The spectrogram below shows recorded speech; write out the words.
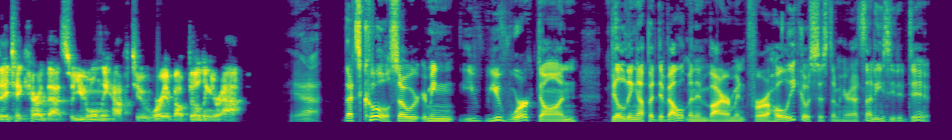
They take care of that. So you only have to worry about building your app. Yeah. That's cool. So, I mean, you've, you've worked on building up a development environment for a whole ecosystem here. That's not easy to do.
